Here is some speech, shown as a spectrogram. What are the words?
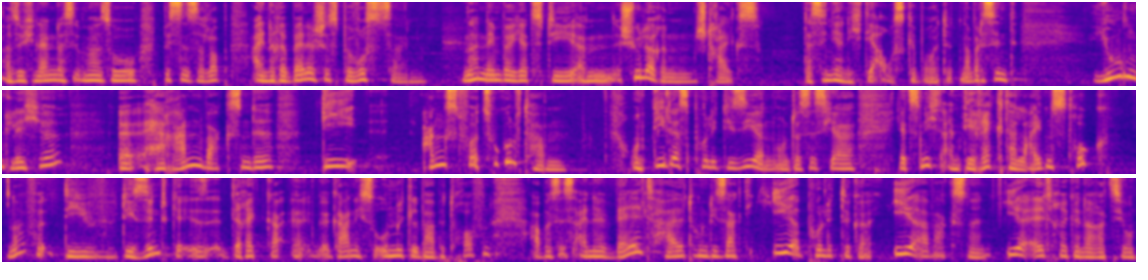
Also ich nenne das immer so ein bisschen salopp, ein rebellisches Bewusstsein. Ne, nehmen wir jetzt die ähm, Schülerinnenstreiks. Das sind ja nicht die Ausgebeuteten, aber das sind Jugendliche, äh, Heranwachsende, die Angst vor Zukunft haben und die das politisieren. Und das ist ja jetzt nicht ein direkter Leidensdruck, Ne? Die, die sind direkt äh, gar nicht so unmittelbar betroffen, aber es ist eine Welthaltung, die sagt, ihr Politiker, ihr Erwachsenen, ihr ältere Generation,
